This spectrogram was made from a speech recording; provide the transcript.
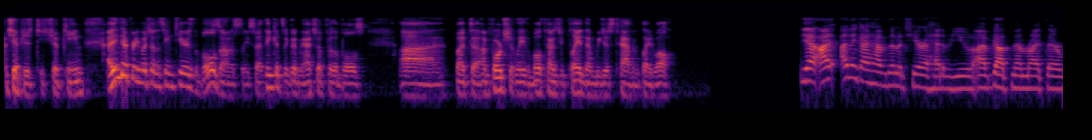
a championship team. I think they're pretty much on the same tier as the Bulls, honestly. So I think it's a good matchup for the Bulls. Uh, but uh, unfortunately, the both times we played them, we just haven't played well. Yeah, I, I think I have them a tier ahead of you. I've got them right there.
